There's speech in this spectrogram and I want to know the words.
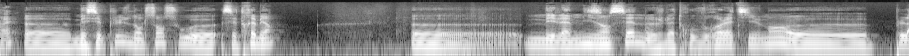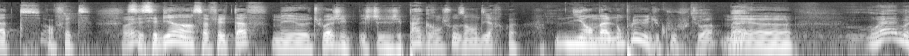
Ouais. Euh, mais c'est plus dans le sens où euh, c'est très bien. Euh, mais la mise en scène, je la trouve relativement euh, plate en fait. Ouais. C'est bien, hein, ça fait le taf, mais euh, tu vois, j'ai pas grand chose à en dire quoi. Ni en mal non plus du coup, tu vois. Bah, mais Ouais, moi,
